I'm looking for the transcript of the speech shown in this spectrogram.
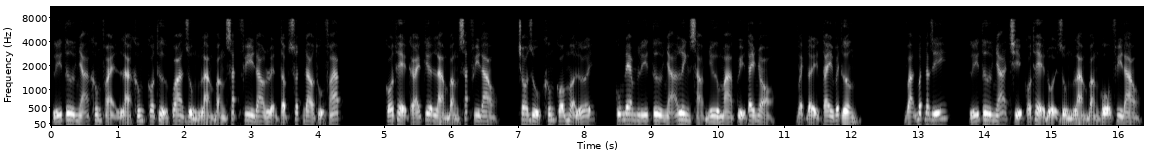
Lý Tư Nhã không phải là không có thử qua dùng làm bằng sắt phi đao luyện tập xuất đao thủ pháp. Có thể cái kia làm bằng sắt phi đao, cho dù không có mở lưỡi, cũng đem Lý Tư Nhã linh xảo như ma quỷ tay nhỏ, vạch đầy tay vết thương. Vạn bất đắc dĩ, Lý Tư Nhã chỉ có thể đổi dùng làm bằng gỗ phi đao,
